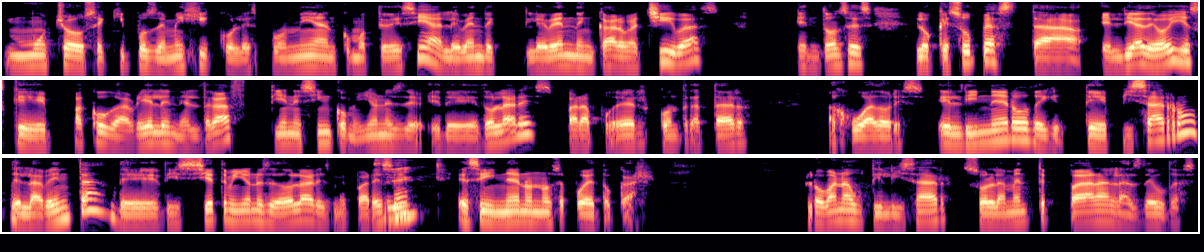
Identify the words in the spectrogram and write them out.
muchos equipos de México les ponían, como te decía, le, vende, le venden caro a Chivas. Entonces, lo que supe hasta el día de hoy es que Paco Gabriel en el draft tiene 5 millones de, dólares para poder contratar a jugadores. El dinero de, Pizarro, de la venta, de 17 millones de dólares, me parece, ese dinero no se puede tocar. Lo van a utilizar solamente para las deudas.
